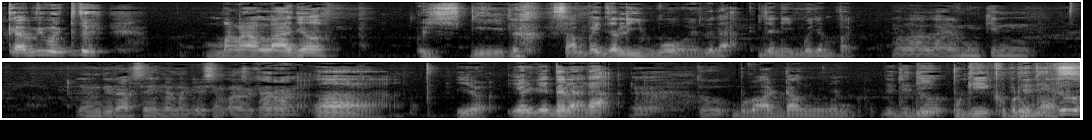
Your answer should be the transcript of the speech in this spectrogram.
kami waktu itu melalanya wih gila. Sampai jam lima gitu tak jam lima jam empat. Melalanya mungkin yang dirasain anak SMA sekarang. Ah iya ya gitu lah nak. Ya tuh begadang kan. Jadi pergi, tuh- pergi ke jadi perumnas tuh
